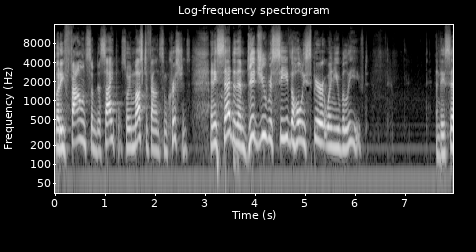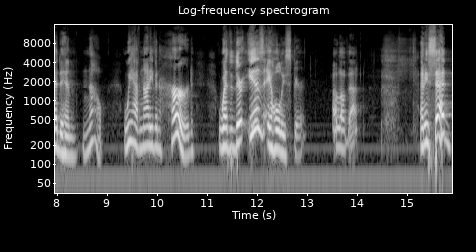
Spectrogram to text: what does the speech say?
But he found some disciples, so he must have found some Christians. And he said to them, Did you receive the Holy Spirit when you believed? And they said to him, No, we have not even heard whether there is a Holy Spirit. I love that. And he said,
